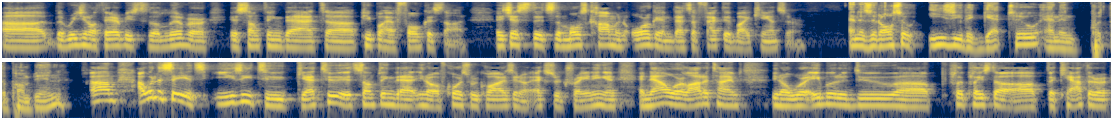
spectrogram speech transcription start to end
uh, the regional therapies to the liver is something that uh, people have focused on. It's just, it's the most common organ that's affected by cancer. And is it also easy to get to and then put the pump in? Um, I wouldn't say it's easy to get to. It's something that you know, of course, requires you know extra training, and and now we're a lot of times you know we're able to do uh, place the uh, the catheter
